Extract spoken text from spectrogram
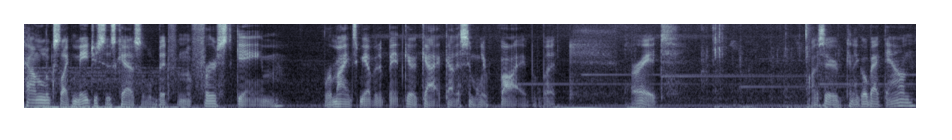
Kind of looks like Magus's castle a bit from the first game. Reminds me of it a bit. Got, got a similar vibe, but... Alright. Oh, is there... Can I go back down?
